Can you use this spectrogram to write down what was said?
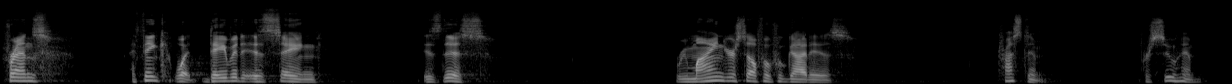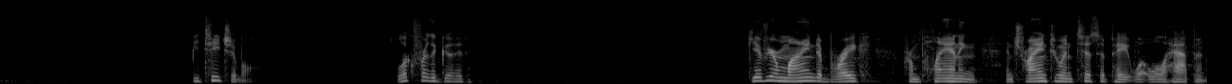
Friends, I think what David is saying is this remind yourself of who God is, trust Him, pursue Him, be teachable, look for the good. Give your mind a break from planning and trying to anticipate what will happen.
